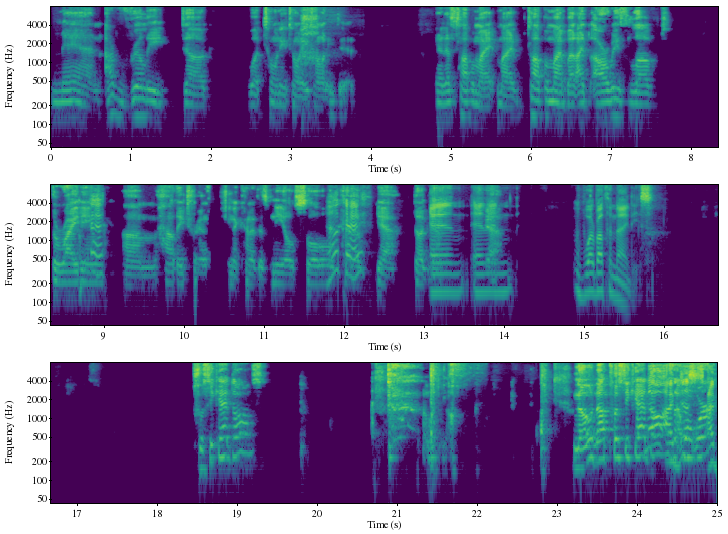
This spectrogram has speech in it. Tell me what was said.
man, I really dug what Tony, Tony, Tony did. And that's top of my my top of mind. But I always loved the writing, okay. um, how they transition to kind of this neo soul. Okay. Kind of, yeah. Dug and and yeah. then what about the nineties? Pussycat Dolls? no. not Pussycat no, Dolls. I that just, won't work.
